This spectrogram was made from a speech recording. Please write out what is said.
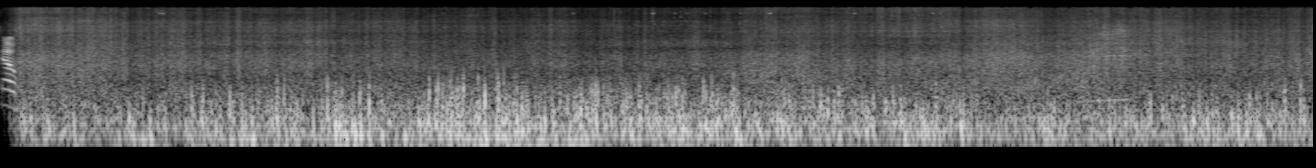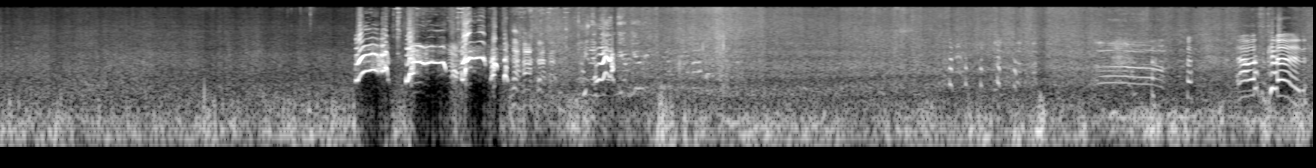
Go. Ah! get him, get him, get him. good.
